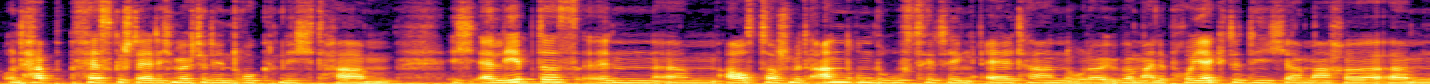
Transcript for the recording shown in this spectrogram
und habe festgestellt, ich möchte den Druck nicht haben. Ich erlebe das in ähm, Austausch mit anderen berufstätigen Eltern oder über meine Projekte, die ich ja mache. Ähm,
